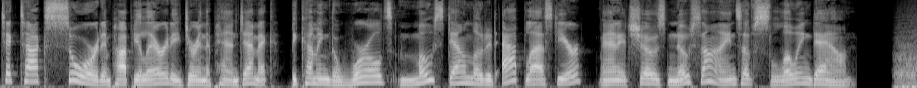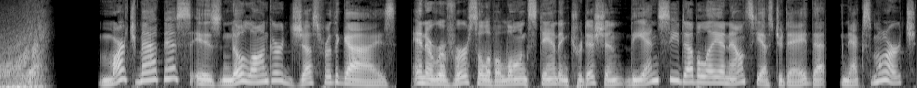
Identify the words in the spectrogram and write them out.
TikTok soared in popularity during the pandemic, becoming the world's most downloaded app last year, and it shows no signs of slowing down. March Madness is no longer just for the guys. In a reversal of a long standing tradition, the NCAA announced yesterday that next March,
